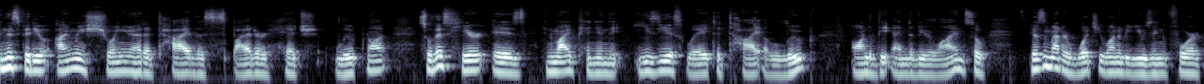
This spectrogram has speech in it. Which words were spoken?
In this video, I'm going to be showing you how to tie the spider hitch loop knot. So this here is, in my opinion, the easiest way to tie a loop onto the end of your line. So it doesn't matter what you want to be using for,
